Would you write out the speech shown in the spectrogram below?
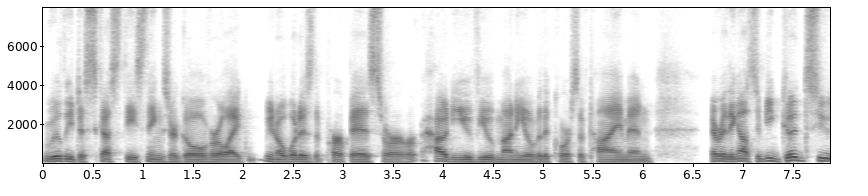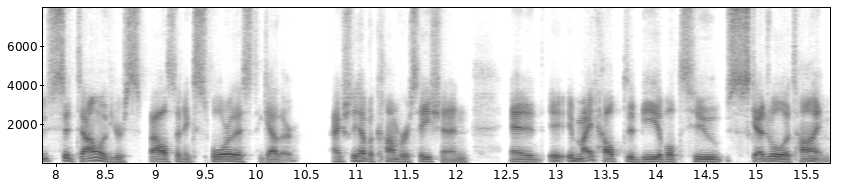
really discuss these things or go over like you know what is the purpose or how do you view money over the course of time and everything else it'd be good to sit down with your spouse and explore this together actually have a conversation and it, it might help to be able to schedule a time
